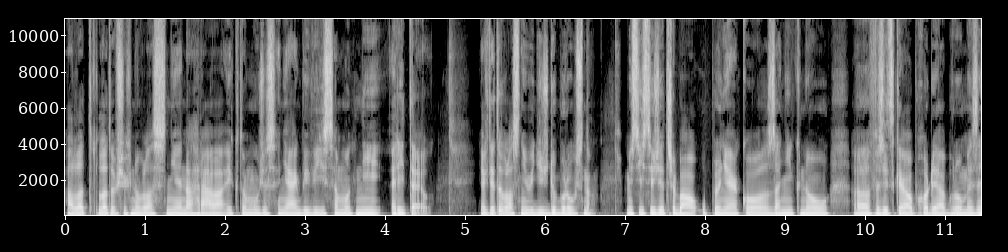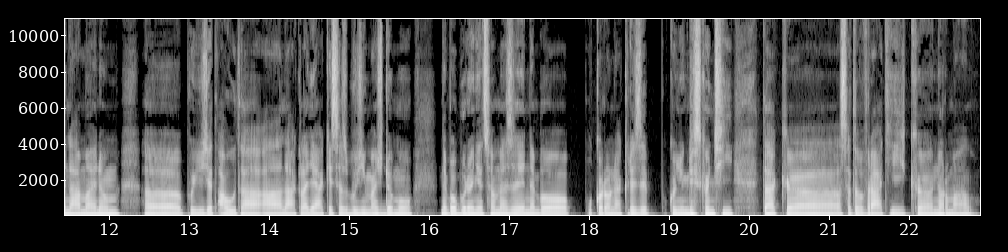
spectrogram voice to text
ale tohle to všechno vlastně nahrává i k tomu, že se nějak vyvíjí samotný retail. Jak ty to vlastně vidíš do budoucna? Myslíš si, že třeba úplně jako zaniknou uh, fyzické obchody a budou mezi náma jenom uh, pojíždět auta a nákladáky se zbožím až domů, nebo bude něco mezi, nebo po koronakrizi, pokud někdy skončí, tak uh, se to vrátí k normálu?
